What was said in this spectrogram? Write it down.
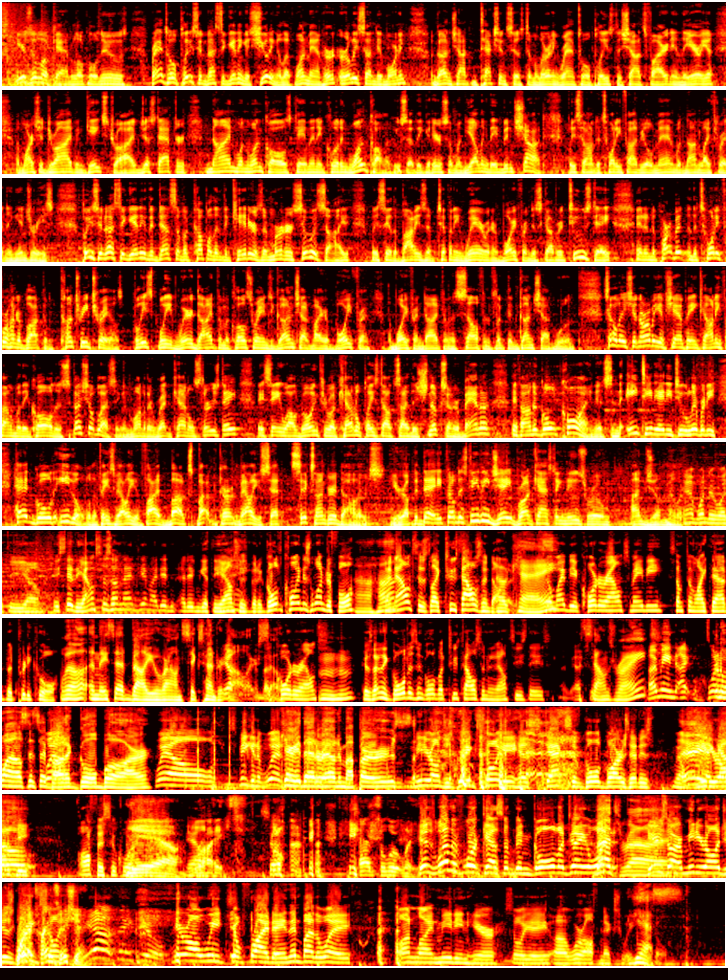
Here's a look at local news. Rantoul police investigating a shooting that left one man hurt early Sunday morning. A gunshot detection system alerting Rantoul police to shots fired in the area of Marcia Drive and Gates Drive just after 911 calls came in, including one caller who said they could hear someone yelling they'd been shot. Police found a 25 year old man with non life threatening injuries. Police investigating the deaths of a couple in Decatur as a murder suicide. Police say the bodies of Tiffany Ware and her boyfriend discovered Tuesday in an apartment in the 2400 block of Country Trails. Police believe Ware died from a close range gunshot by her boyfriend. The boyfriend died from a self inflicted gunshot wound. Salvation Army of Champaign County found what they called a special blessing in one of their red cattles Thursday. They say while going through a cattle placed outside the Schnucks in Urbana, they found a gold coin. It's an 1882 Liberty Head Gold Eagle with a face value of five bucks, but the current value set $600. You're up to date from the Stevie Jay Broadcasting Newsroom. I'm Jim Miller. I wonder what the uh, they say the ounces on that, Jim. I didn't I didn't get the ounces, but a gold coin is wonderful. Uh-huh. An ounce is like two thousand dollars. Okay. so it might be a quarter ounce, maybe something like that, but pretty cool. Well, and they said value around six hundred Yeah, dollars. about a quarter ounce. Mm-hmm. Because I think gold isn't gold about two thousand an ounce these days. Actually, Sounds right. I mean, I, It's been a while since I bought a gold bar. Well, speaking of which, Carry that around in my purse. meteorologist Greg Soye has stacks of gold bars at his well, There you meteorology go. Office, of course. Yeah, Yeah. right. So Absolutely. his weather forecasts have been gold. I tell you what. That's right. Here's our meteorologist What a Greg Soye. transition. Yeah, thank you. Here all week till Friday, and then by the way, online meeting here. Soye, uh, we're off next week. Yes.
